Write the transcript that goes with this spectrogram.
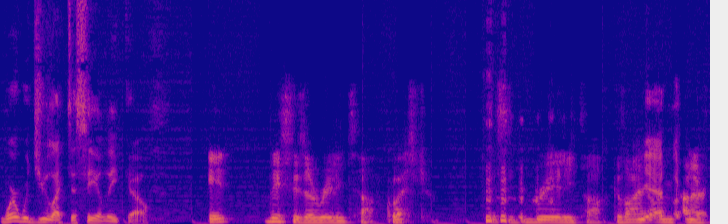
where would you like to see Elite go? It this is a really tough question. This is really tough because yeah, I'm kind of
